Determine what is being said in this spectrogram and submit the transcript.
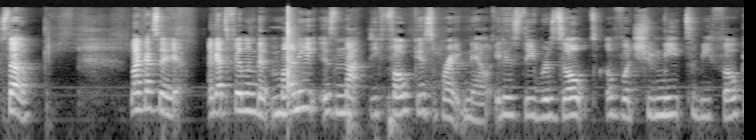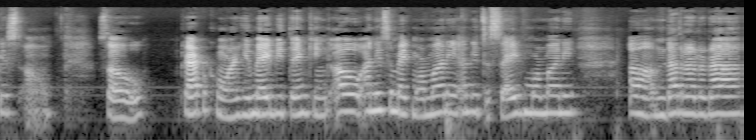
so, like I said, I got the feeling that money is not the focus right now. It is the result of what you need to be focused on. So, Capricorn, you may be thinking, oh, I need to make more money. I need to save more money. Um, da da da da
